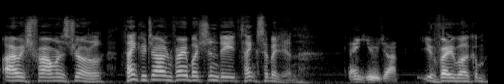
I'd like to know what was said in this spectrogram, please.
Irish Farmers Journal. Thank you, Darren, very much indeed. Thanks a million. Thank you, John. You're very welcome.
